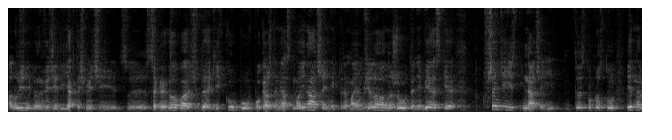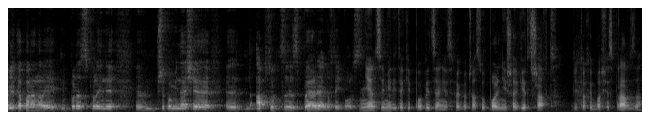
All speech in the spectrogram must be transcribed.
a ludzie nie będą wiedzieli, jak te śmieci y, segregować, do jakich kubów, bo każde miasto ma inaczej, niektóre mają zielone, żółte, niebieskie, wszędzie jest inaczej. To jest po prostu jedna wielka paranoja. Po raz kolejny y, przypomina się absurd z PRL-u w tej Polsce. Niemcy mieli takie powiedzenie swego czasu, polnische Wirtschaft i to chyba się sprawdza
